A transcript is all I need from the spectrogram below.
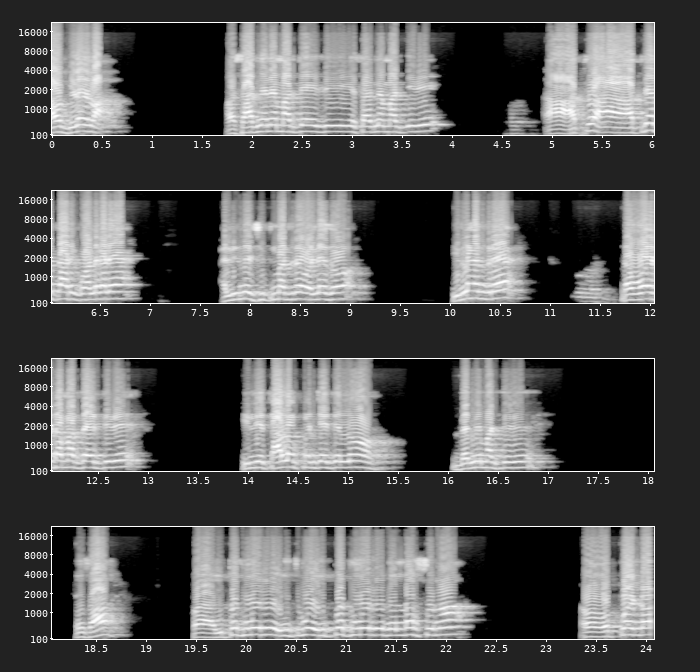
ನಾವು ಬಿಡಲ್ಲ ಸಾಧನೆ ಮಾಡ್ತಾ ಇದ್ದೀವಿ ಸಾಧನೆ ಮಾಡ್ತೀವಿ. ಹತ್ತು ಹತ್ತನೇ ತಾರೀಕು ಒಳಗಡೆ ಅಲ್ಲಿಂದ ಶಿಫ್ಟ್ ಮಾಡಿದ್ರೆ ಒಳ್ಳೇದು. ಇಲ್ಲ ಅಂದ್ರೆ ನಾವು ಹೋರಾಟ ಮಾಡ್ತಾ ಇರ್ತೀವಿ. ಇಲ್ಲಿ ತಾಲೂಕ್ ಪಂಚಾಯತಿಯಲ್ಲೂ ಧರಣಿ ಮಾಡ್ತೀವಿ. ಸರ್? ಇಪ್ಪತ್ಮೂರು ಇಪ್ಪತ್ಮೂರು ಇಪ್ಪತ್ಮೂರು ಮೆಂಬರ್ಸ್ನು ಒಪ್ಕೊಂಡು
